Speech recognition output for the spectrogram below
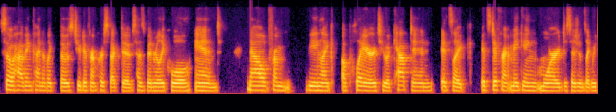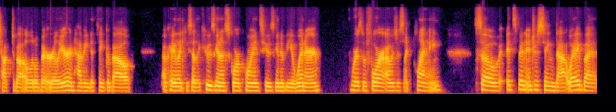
So having kind of like those two different perspectives has been really cool. And now from being like a player to a captain, it's like it's different making more decisions like we talked about a little bit earlier and having to think about okay, like you said, like who's going to score points, who's going to be a winner. Whereas before I was just like playing. So it's been interesting that way. But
